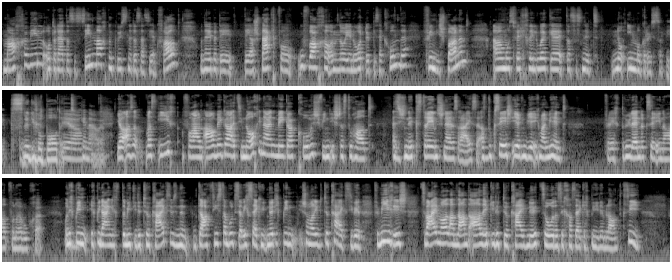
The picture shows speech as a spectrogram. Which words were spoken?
machen will oder auch, dass es Sinn macht und gewissen das auch sehr gefällt. Und dann eben der, der Aspekt von Aufwachen und am neuen Ort etwas erkunden, finde ich spannend. Aber man muss vielleicht ein bisschen schauen, dass es nicht noch immer grösser wird. Dass es nicht überbordet. Ja. Genau, ja. Ja, also was ich vor allem auch mega, jetzt im Nachhinein mega komisch finde, ist, dass du halt, es ist ein extrem schnelles Reisen. Also du siehst irgendwie, ich meine, wir haben vielleicht drei Länder gesehen innerhalb von einer Woche. Und ich bin, ich bin eigentlich damit in der Türkei gewesen. wir sind einen Tag in Istanbul gewesen, aber ich sage heute nicht, ich bin schon mal in der Türkei gewesen, weil für mich ist zweimal an Land anlegen in der Türkei nicht so, dass ich kann sagen, ich bin in dem Land gewesen.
